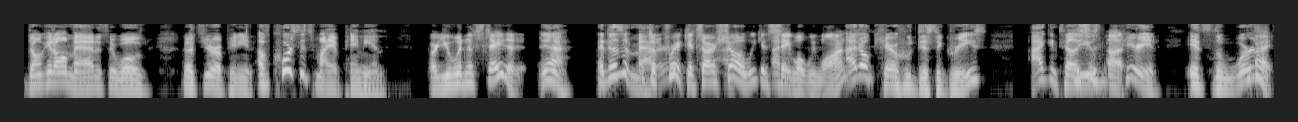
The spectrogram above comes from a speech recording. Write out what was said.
Don't get all mad and say, well, that's your opinion. Of course it's my opinion. Or you wouldn't have stated it. Yeah. It doesn't matter. It's a frick. It's our show. We can say what we want. I don't care who disagrees. I can tell This you, not- period. It's the worst Right.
